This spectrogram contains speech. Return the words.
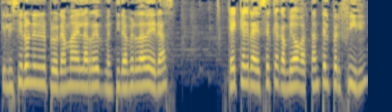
que le hicieron en el programa de la red Mentiras Verdaderas, que hay que agradecer que ha cambiado bastante el perfil,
